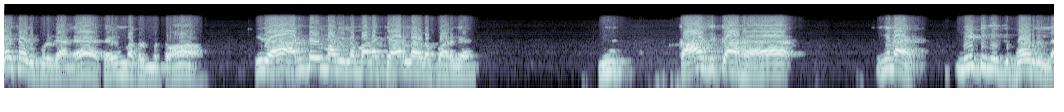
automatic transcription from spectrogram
ஏன் சார் இப்படி இருக்காங்க? தமிழ் மக்கள் மட்டும். இத அண்டை மாநிலமான கேரளாவில் பாருங்க. ம், காசுக்காக இங்கண்ணா மீட்டிங்குக்கு போறது இல்ல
